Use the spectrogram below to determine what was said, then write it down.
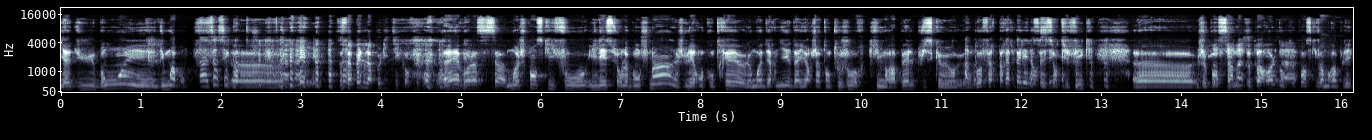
y a du bon et du moins bon. Ah, ça, c'est comme Ça s'appelle la politique en fait. Ouais, voilà, c'est ça. Moi, je pense qu'il faut. Il est sur le bon chemin. Je l'ai rencontré euh, le mois dernier. D'ailleurs, j'attends toujours qu'il me rappelle, puisque on doit faire partie du conseil scientifique. Euh, je pense que c'est un homme de parole, donc je pense qu'il va me rappeler.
